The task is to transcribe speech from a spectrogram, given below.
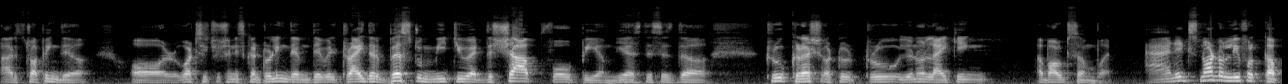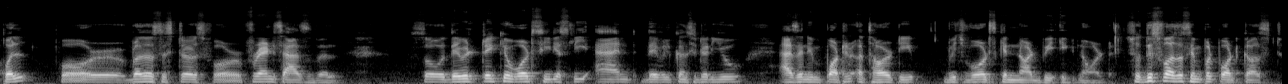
are stopping there or what situation is controlling them. They will try their best to meet you at the sharp 4 p.m. Yes, this is the true crush or true, you know, liking about someone. And it's not only for couple, for brothers, sisters, for friends as well. So they will take your word seriously and they will consider you as an important authority which words cannot be ignored. So this was a simple podcast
